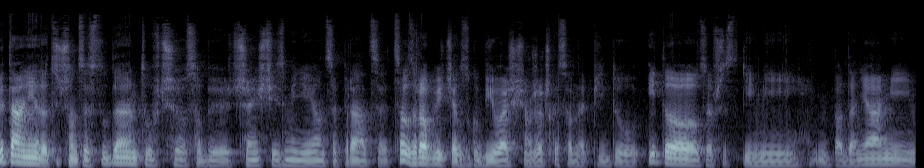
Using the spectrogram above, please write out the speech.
Pytanie dotyczące studentów, czy osoby częściej zmieniające pracę. Co zrobić, jak zgubiłaś książeczkę Sanepidu i to ze wszystkimi badaniami.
